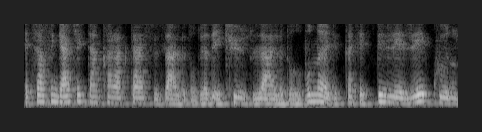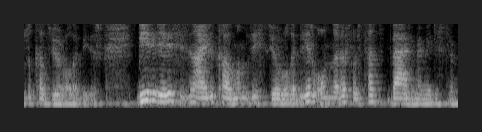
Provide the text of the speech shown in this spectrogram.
Etrafın gerçekten karaktersizlerle dolu ya da ikiyüzlülerle dolu. Bunlara dikkat et. Birileri kuyunuzu kazıyor olabilir. Birileri sizin ayrı kalmanızı istiyor olabilir. Onlara fırsat vermemelisin.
